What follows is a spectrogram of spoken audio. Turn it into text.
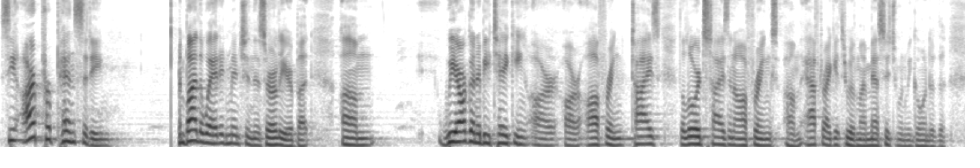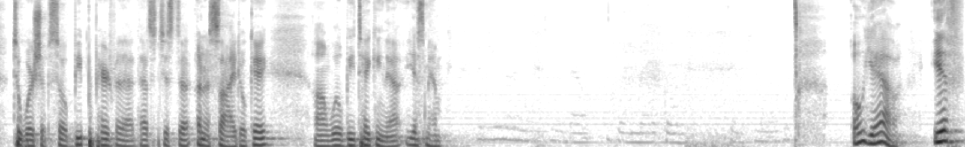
See, our propensity, and by the way, I didn't mention this earlier, but um, we are going to be taking our, our offering tithes, the Lord's tithes and offerings, um, after I get through with my message when we go into the to worship. So be prepared for that. That's just a, an aside, okay? Uh, we'll be taking that. Yes, ma'am. Oh yeah. If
